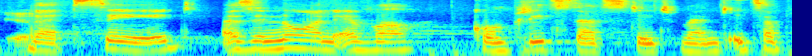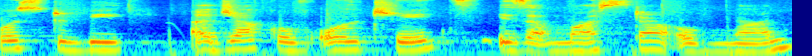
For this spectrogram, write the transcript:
Yeah. that said as in no one ever completes that statement it's supposed to be a jack of all trades is a master of none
